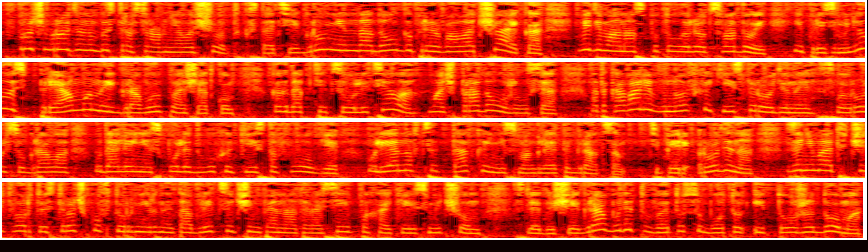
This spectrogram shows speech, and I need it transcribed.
Впрочем, Родина быстро сравняла счет. Кстати, игру ненадолго прервала «Чайка». Видимо, она спутала лед с водой и приземлилась прямо на игровую площадку. Когда птица улетела, матч продолжился. Атаковали вновь хоккеисты Родины. Свою роль сыграла удаление с поля двух хоккеистов «Волги» ульяновцы так и не смогли отыграться. Теперь «Родина» занимает четвертую строчку в турнирной таблице чемпионата России по хоккею с мячом. Следующая игра будет в эту субботу и тоже дома.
